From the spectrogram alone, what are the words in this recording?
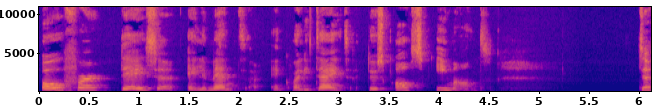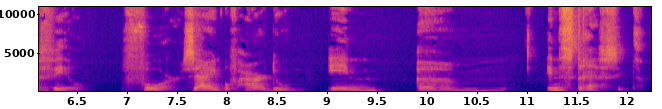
over deze elementen en kwaliteiten. Dus als iemand te veel voor zijn of haar doen in, um, in de stress zit.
